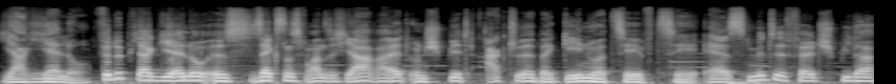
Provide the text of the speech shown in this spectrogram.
Jagiello. Philipp Jagiello ist 26 Jahre alt und spielt aktuell bei Genua CFC. Er ist Mittelfeldspieler,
